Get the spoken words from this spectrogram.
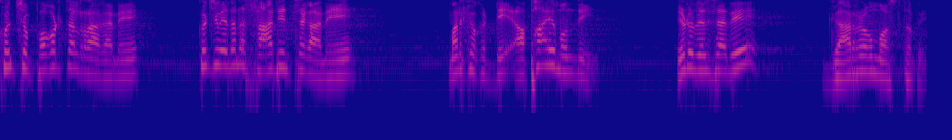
కొంచెం పొగడ్తలు రాగానే కొంచెం ఏదైనా సాధించగానే మనకి ఒక డే అపాయం ఉంది. ఏడో తెలుసా అది? గర్వం వస్తుంది.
